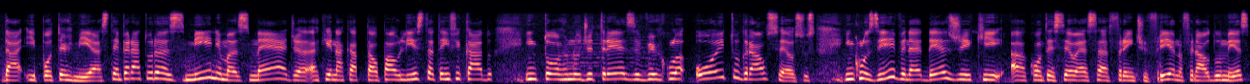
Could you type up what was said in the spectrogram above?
da hipotermia. As temperaturas mínimas média aqui na capital paulista tem ficado em torno de 13,8 graus Celsius. Inclusive, né, desde que aconteceu essa frente fria no final do mês,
